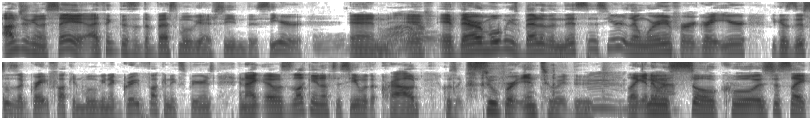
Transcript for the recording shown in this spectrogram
I'm just gonna say it. I think this is the best movie I've seen this year, and if if there are movies better than this this year, then we're in for a great year because this was a great fucking movie and a great fucking experience. And I, I was lucky enough to see it with a crowd who was like super into it, dude. Mm, like, and it was so cool. It's just like,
